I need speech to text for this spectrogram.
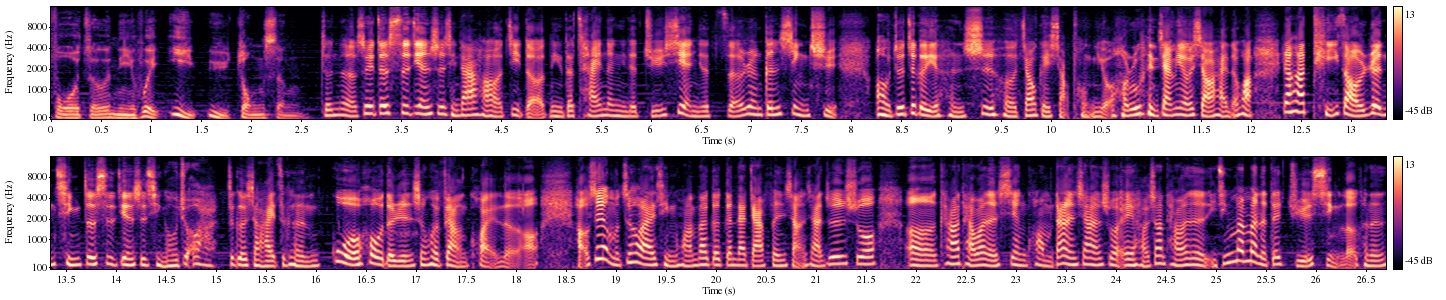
否则你会抑郁终生，真的。所以这四件事情大家好好记得：你的才能、你的局限、你的责任跟兴趣。哦，我觉得这个也很适合教给小朋友。如果你家里面有小孩的话，让他提早认清这四件事情，我觉得哇，这个小孩子可能过后的人生会非常快乐哦。好，所以我们最后来请黄大哥跟大家分享一下，就是说，呃，看到台湾的现况，我们当然现在说，哎，好像台湾的已经慢慢的在觉醒了，可能。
